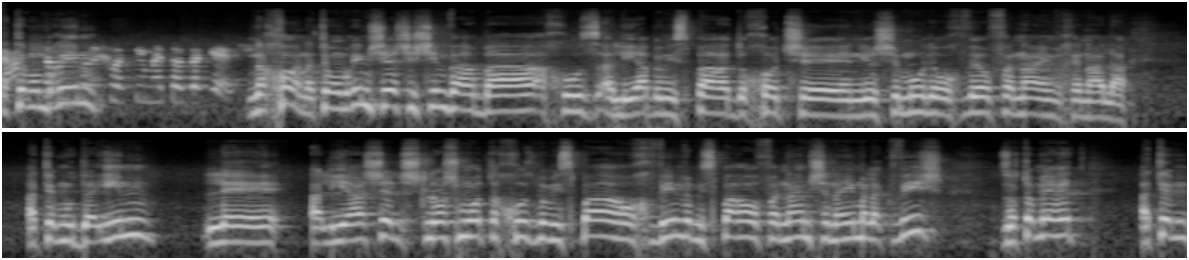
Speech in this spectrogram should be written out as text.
אתם אומרים... צריך לשים את הדגש. נכון, אתם אומרים שיש 64 אחוז עלייה במספר הדוחות שנרשמו לרוכבי אופניים וכן הלאה. אתם מודעים לעלייה של 300 אחוז במספר הרוכבים ומספר האופניים שנעים על הכביש? זאת אומרת, אתם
